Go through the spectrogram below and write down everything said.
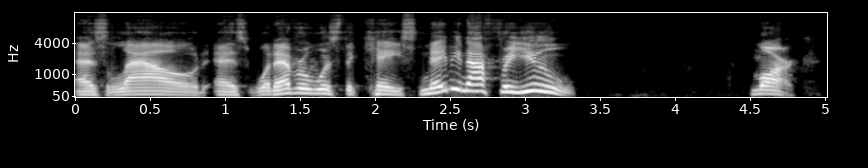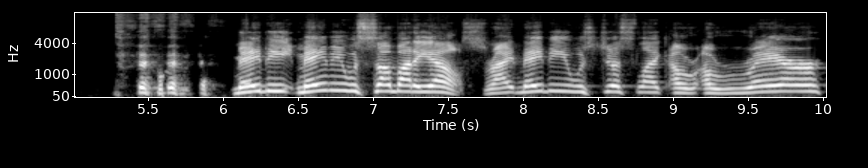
as loud as whatever was the case? Maybe not for you, Mark. maybe maybe it was somebody else, right? Maybe it was just like a, a rare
